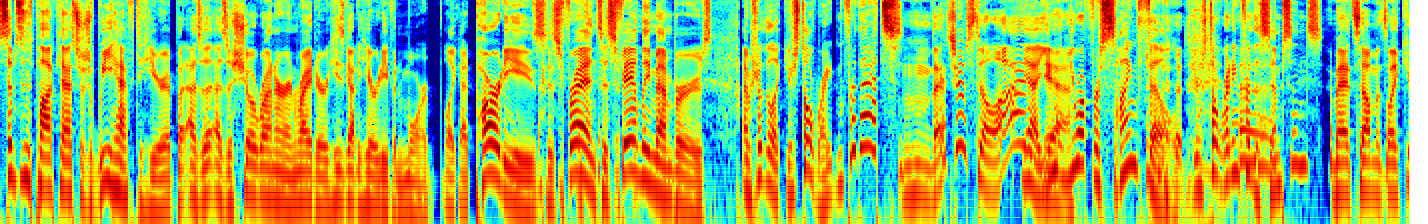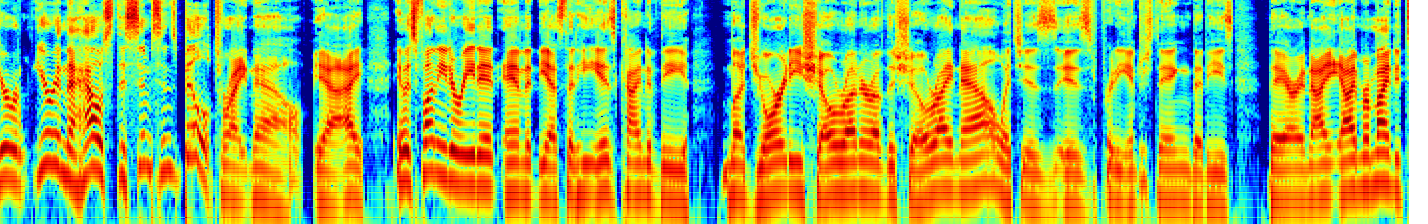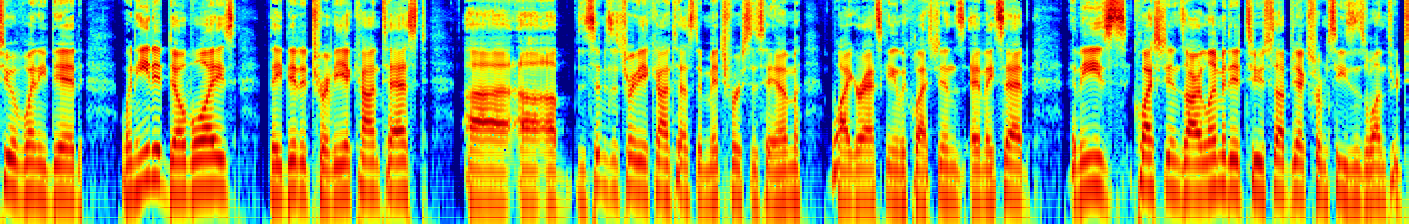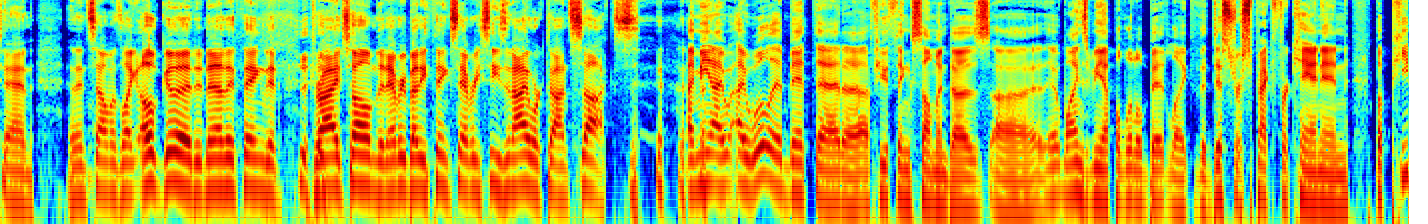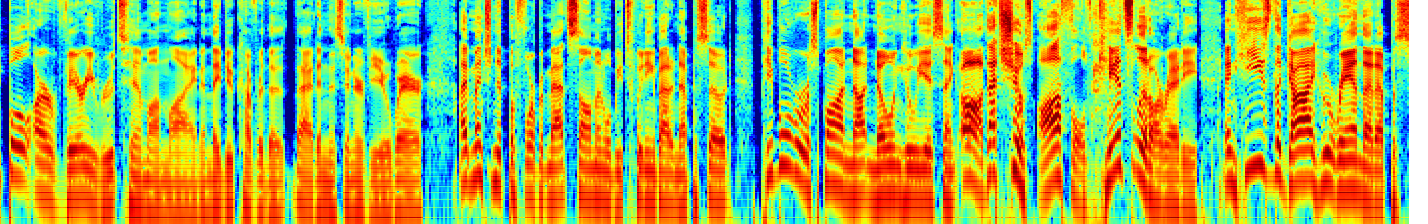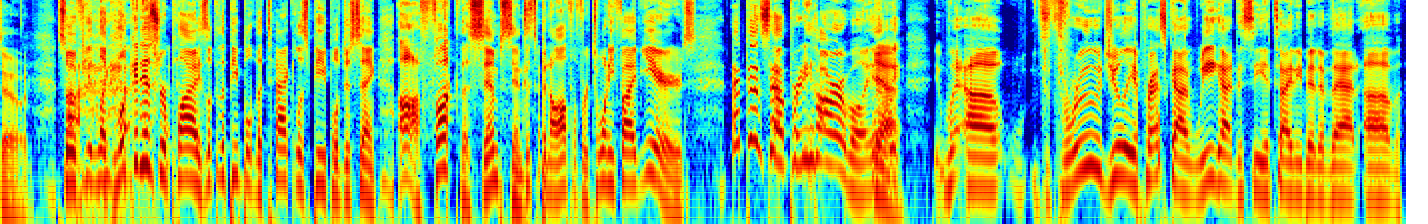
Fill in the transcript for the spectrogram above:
Simpsons podcasters, we have to hear it, but as a, as a showrunner and writer, he's got to hear it even more. Like at parties, his friends, his family members. I'm sure they're like, you're still writing for that? Mhm, that show's still on. Yeah, you, you were up for Seinfeld. You're still writing for The Simpsons? Matt Selman's like, "You're you're in the house the Simpsons built right now." Yeah, I. It was funny to read it, and that yes, that he is kind of the majority showrunner of the show right now, which is is pretty interesting that he's there. And I I'm reminded too of when he did when he did Doughboys. They did a trivia contest. Uh, uh, Simpsons trivia contest and Mitch versus him. Wiger asking the questions, and they said, and these questions are limited to subjects from seasons one through 10. And then someone's like, oh, good. Another thing that drives home that everybody thinks every season I worked on sucks. I mean, I, I will admit that uh, a few things Selman does, uh, it winds me up a little bit, like the disrespect for canon. But people are very rude to him online, and they do cover the, that in this interview. Where I mentioned it before, but Matt Selman will be tweeting about an episode. People will respond not knowing who he is, saying, "Oh, that show's awful. Cancel it already." And he's the guy who ran that episode. So if you like, look at his replies. Look at the people, the tactless people, just saying, "Oh, fuck the Simpsons. It's been awful for 25 years." that does sound pretty horrible. Yeah. we- we- uh, through Julia Prescott, we got to see a tiny bit of that of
